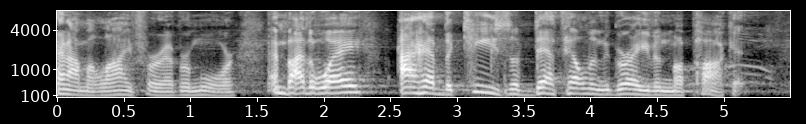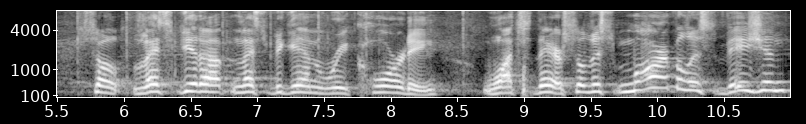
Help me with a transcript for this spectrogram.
and I'm alive forevermore. And by the way, I have the keys of death, hell, and the grave in my pocket. So let's get up and let's begin recording what's there. So, this marvelous vision,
